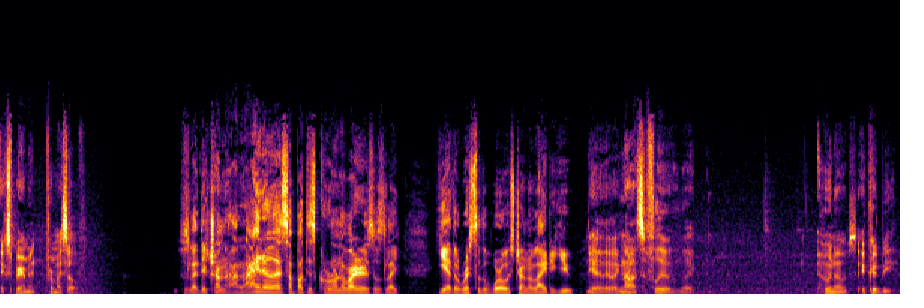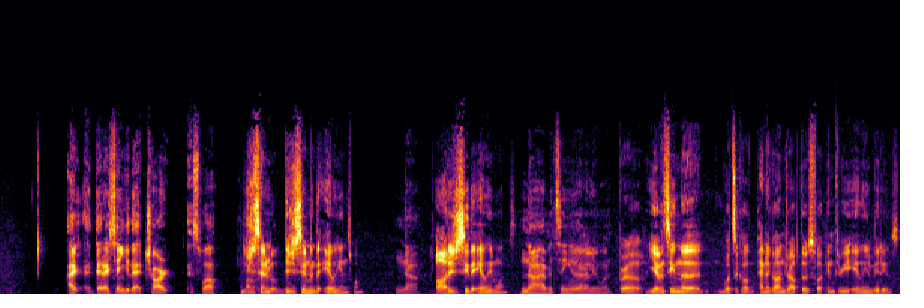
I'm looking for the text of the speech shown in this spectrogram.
experiment for myself? It's like they're trying to lie to us about this coronavirus. It's like, yeah, the rest of the world is trying to lie to you. Yeah, they're like, no, it's a flu. Like, who knows? It could be. I did I send you that chart as well? Did you send? Did you send me the aliens one? No, Oh, did you see the alien ones, no, I haven't seen the alien one. bro? You haven't seen the what's it called? Pentagon dropped those fucking three alien videos.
